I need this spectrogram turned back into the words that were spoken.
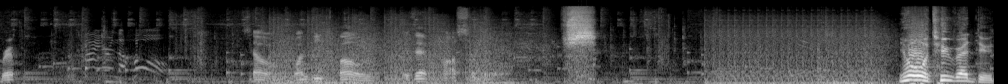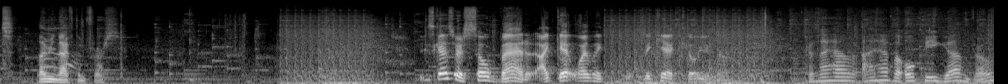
Rip. Fire in the hole. So, 1v12. Is that possible? Shh. Yo, two red dudes. Let me knife them first. These guys are so bad. I get why, like, they can't kill you now. Cause I have I have an OP gun, bro. You,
